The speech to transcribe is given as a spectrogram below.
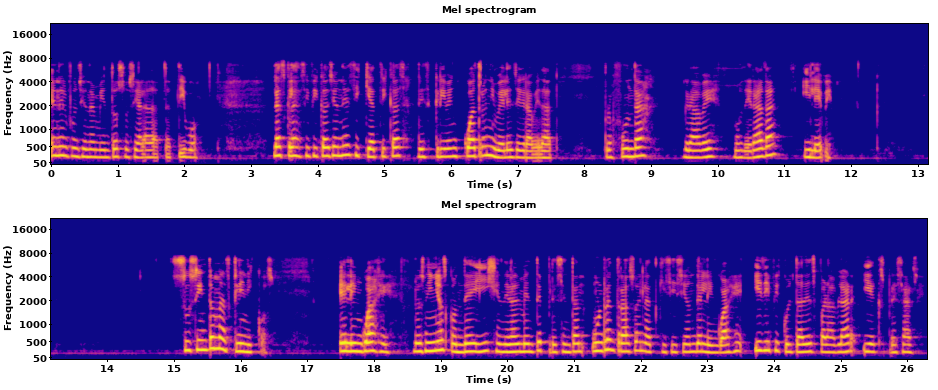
en el funcionamiento social adaptativo. Las clasificaciones psiquiátricas describen cuatro niveles de gravedad profunda, grave, moderada y leve. Sus síntomas clínicos. El lenguaje. Los niños con DI generalmente presentan un retraso en la adquisición del lenguaje y dificultades para hablar y expresarse.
